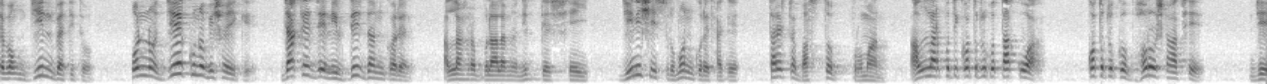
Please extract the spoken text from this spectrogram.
এবং জিন ব্যতীত অন্য যে কোনো বিষয়কে যাকে যে নির্দেশ দান করেন, আল্লাহ রব্বুল আলমের নির্দেশ সেই জিনিসই শ্রমণ করে থাকে। তার একটা বাস্তব প্রমাণ। আল্লাহর প্রতি কতটুকু তাকুয়া কতটুকু ভরসা আছে যে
